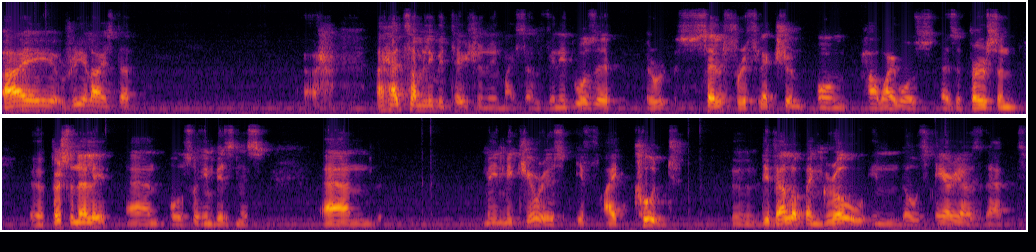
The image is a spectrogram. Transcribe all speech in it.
I realized that uh, I had some limitation in myself, and it was a, a self-reflection on how I was as a person, uh, personally, and also in business, and made me curious if I could uh, develop and grow in those areas that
